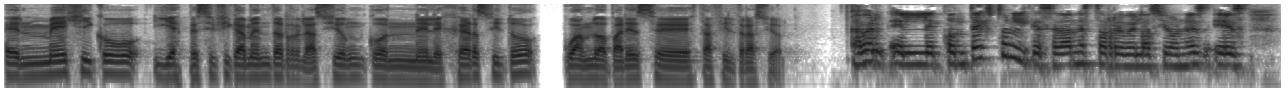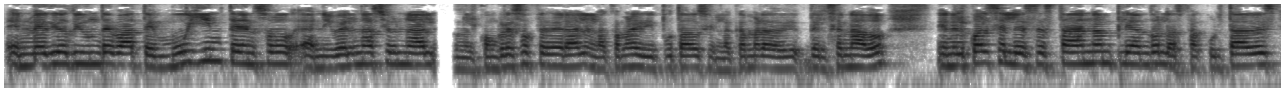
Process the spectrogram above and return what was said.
en México y específicamente en relación con el ejército cuando aparece esta filtración? A ver, el contexto en el que se dan estas revelaciones es en medio de un debate muy intenso a nivel nacional en el Congreso Federal, en la Cámara de Diputados y en la Cámara del Senado, en el cual se les están ampliando las facultades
